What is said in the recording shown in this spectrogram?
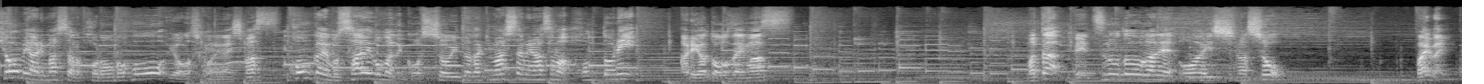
興味ありましたらフォローの方をよろしくお願いします。今回も最後までご視聴いただきました皆様本当にありがとうございます。また別の動画でお会いしましょう。バイバイ。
